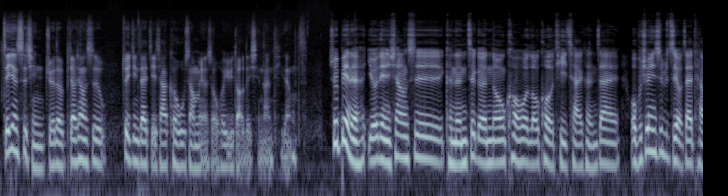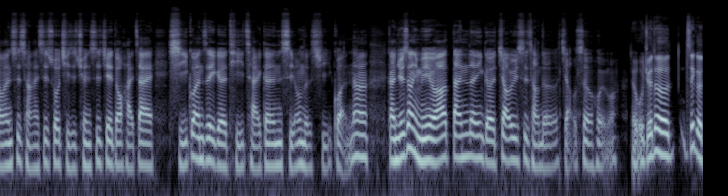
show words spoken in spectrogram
这件事情，觉得比较像是最近在接洽客户上面的时候会遇到的一些难题这样子。所以变得有点像是，可能这个 no code 或 low code 的题材，可能在我不确定是不是只有在台湾市场，还是说其实全世界都还在习惯这个题材跟使用的习惯。那感觉上你们有要担任一个教育市场的角色，会吗？对，我觉得这个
